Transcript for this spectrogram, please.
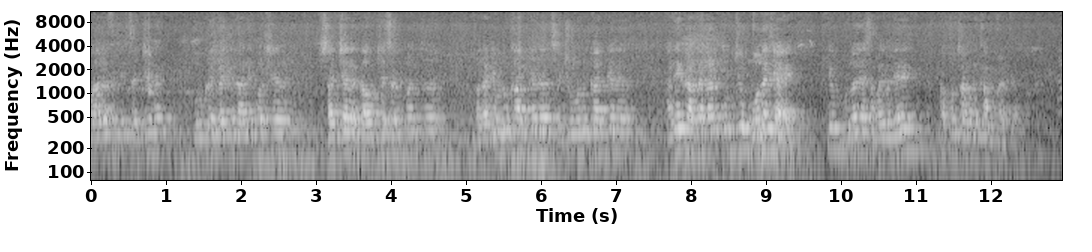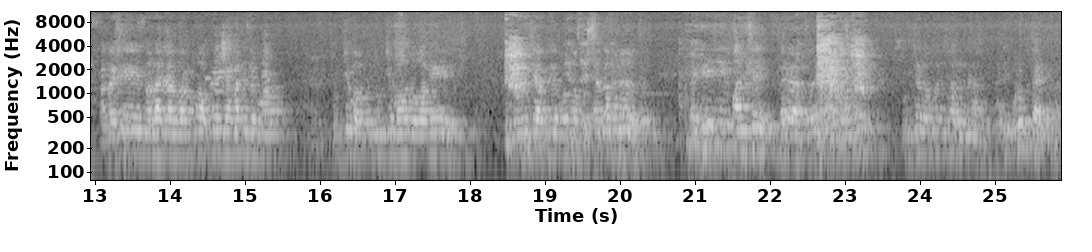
बाजार समिती संचालक मुख्य बँकेत अनेक वर्ष संचालक गावचे सरपंच मराठी काम केलं सचिव म्हणून काम केलं. अनेक कारणाकडे तुमची मुलं जे आहेत ते मुलं या समाजामध्ये आपण चांगलं काम करतात. अगाशी मला काल बापू आपल्या जमाने भाऊ तुमचे भाऊ तुमचे भाऊ दोघं आम्ही दोघीचे आपले भाऊ त्यांना बोललं होतं. तर हे जी माणसं आहेत खऱ्या अर्थाने तुमच्या लोकांचं चांगलं काम आणि ग्रुप तयार करा.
